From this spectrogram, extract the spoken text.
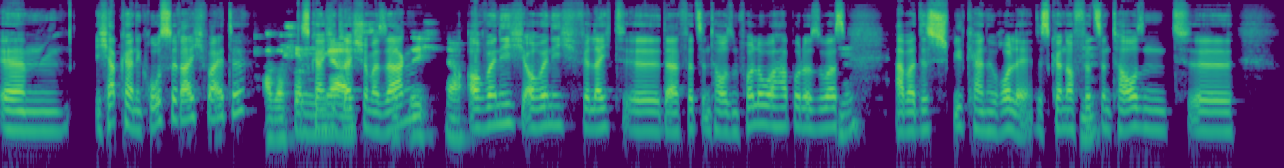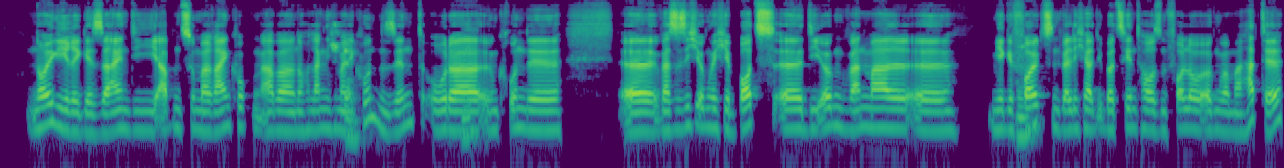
ähm, ich habe keine große Reichweite. Aber schon. Das kann ich gleich schon mal sagen. Ich, ja. Auch wenn ich, auch wenn ich vielleicht äh, da 14.000 Follower habe oder sowas. Mhm. Aber das spielt keine Rolle. Das können auch 14.000 mhm. äh, Neugierige sein, die ab und zu mal reingucken, aber noch lange nicht Stimmt. meine Kunden sind. Oder mhm. im Grunde, äh, was weiß ich, irgendwelche Bots, äh, die irgendwann mal äh, mir gefolgt mhm. sind, weil ich halt über 10.000 Follower irgendwann mal hatte.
